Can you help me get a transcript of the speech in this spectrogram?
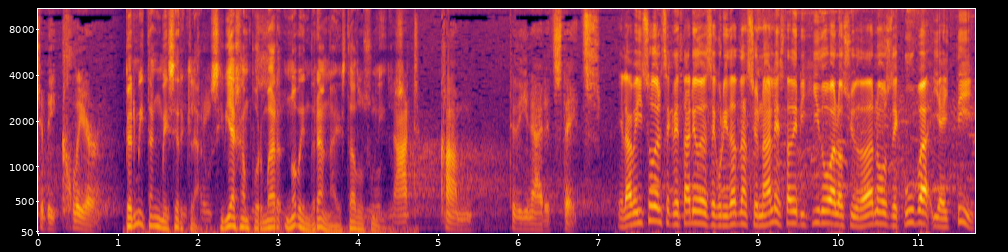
to be clear. Permítanme ser claro, si viajan por mar no vendrán a Estados Unidos. El aviso del secretario de Seguridad Nacional está dirigido a los ciudadanos de Cuba y Haití,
